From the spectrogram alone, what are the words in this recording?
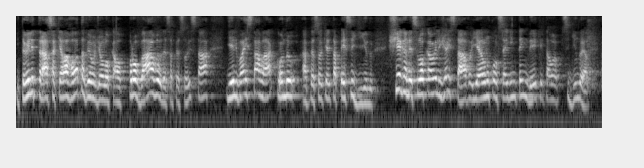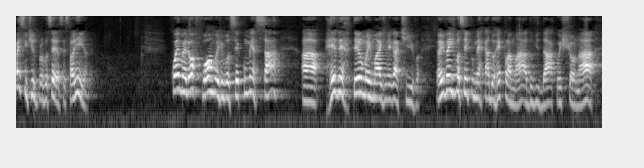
Então ele traça aquela rota, vê onde é o local provável dessa pessoa estar e ele vai estar lá quando a pessoa que ele está perseguindo chega nesse local, ele já estava e ela não consegue entender que ele estava seguindo ela. Faz sentido para você essa historinha? Qual é a melhor forma de você começar a reverter uma imagem negativa? Ao invés de você ir para o mercado reclamar, duvidar, questionar,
